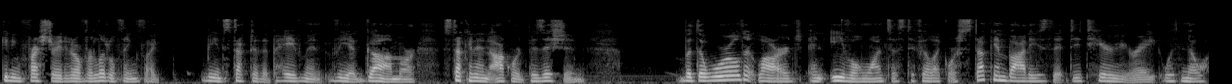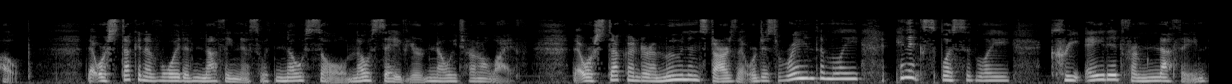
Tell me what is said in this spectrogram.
getting frustrated over little things like being stuck to the pavement via gum or stuck in an awkward position, but the world at large and evil wants us to feel like we're stuck in bodies that deteriorate with no hope, that we're stuck in a void of nothingness with no soul, no savior, no eternal life, that we're stuck under a moon and stars that were just randomly, inexplicably created from nothing,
